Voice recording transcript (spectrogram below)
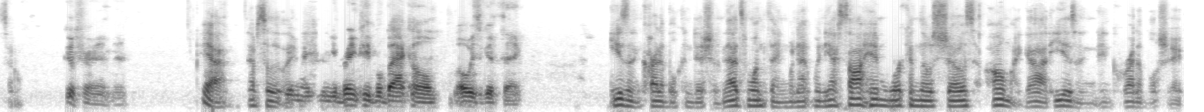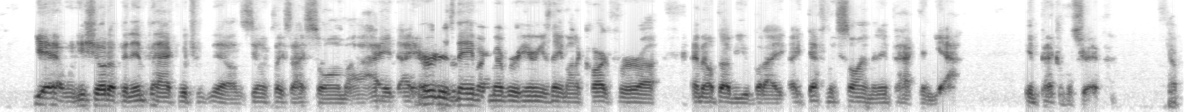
So good for him, man. Yeah, absolutely. When you bring people back home, always a good thing. He's in incredible condition. That's one thing. When I, when I saw him working those shows, oh my god, he is in incredible shape. Yeah, when he showed up in Impact, which you know, it's the only place I saw him. I I heard his name. I remember hearing his name on a card for uh, MLW, but I, I definitely saw him in Impact, and yeah, impeccable shape. Yep.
